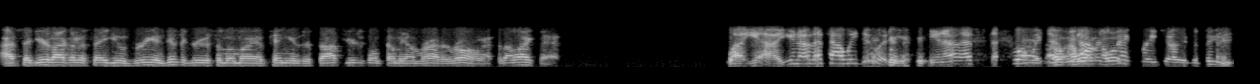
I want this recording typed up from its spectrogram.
I said you're not going to say you agree and disagree with some of my opinions or thoughts. You're just going to tell me I'm right or wrong. I said I like that. Well, yeah, you know that's how we do it. You know that's that's what we do. I- I We I want- respect for each other's opinions.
